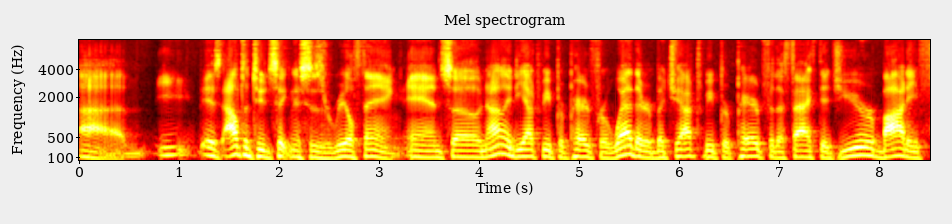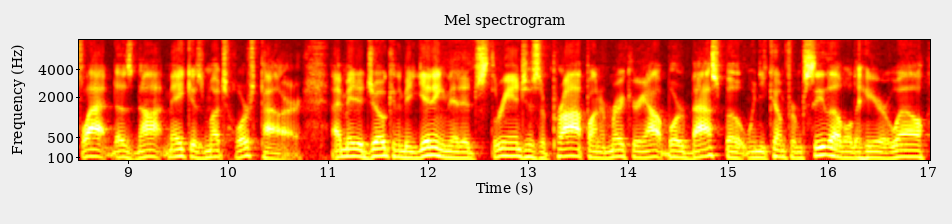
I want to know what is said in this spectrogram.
uh, is altitude sickness is a real thing. And so not only do you have to be prepared for weather, but you have to be prepared for the fact that your body flat does not make as much horsepower. I made a joke in the beginning that it's three inches of prop on a Mercury outboard bass boat when you come from sea level to here. Well,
